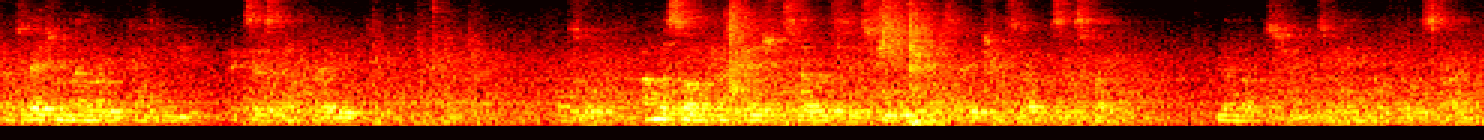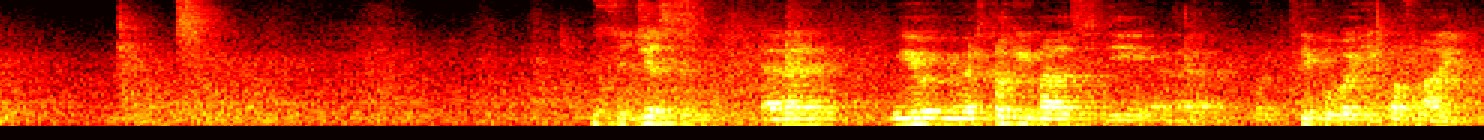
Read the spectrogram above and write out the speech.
translation memory can be accessed and queried. Also Amazon translation services, Google translation services, but we are not using any of those currently. suggestion. Uh, we, we were talking about the uh, people working offline.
